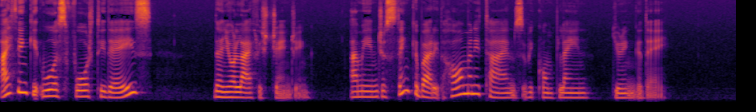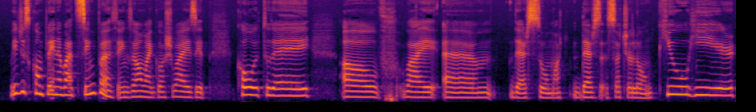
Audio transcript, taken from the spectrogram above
I think it was 40 days, then your life is changing. I mean, just think about it. How many times we complain during a day? We just complain about simple things. Oh my gosh, why is it cold today? Oh, why um, there's so much there's such a long queue here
